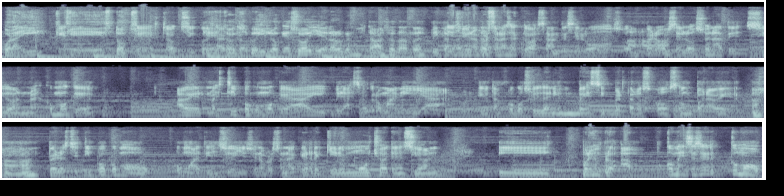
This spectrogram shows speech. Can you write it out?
por ahí que, es tóxico. Que es tóxico, Que es tóxico. Y lo que soy era lo que nos estabas tratando de explicar. Yo soy una persona exacto bastante celoso, Ajá. pero celoso en atención. No es como que, a ver, no es tipo como que, ay, miraste a otro man y ya, porque yo tampoco soy tan imbécil, ¿verdad? Los ojos son para ver. Ajá. Pero sí tipo como, como atención. Yo soy una persona que requiere mucho atención y, por ejemplo, a- comencé a ser como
